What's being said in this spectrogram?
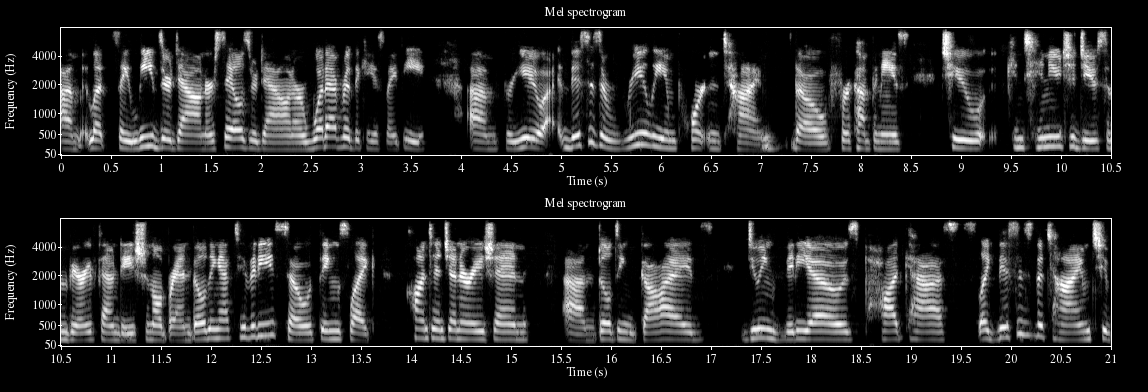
um, let's say leads are down or sales are down or whatever the case might be um, for you. This is a really important time, though, for companies to continue to do some very foundational brand building activities. So things like content generation, um, building guides, doing videos, podcasts. Like this is the time to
